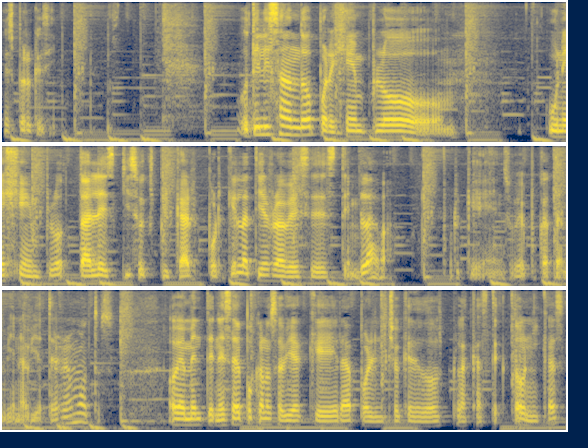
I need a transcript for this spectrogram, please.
Espero que sí. Utilizando, por ejemplo, un ejemplo, Tales quiso explicar por qué la Tierra a veces temblaba, porque en su época también había terremotos. Obviamente en esa época no sabía que era por el choque de dos placas tectónicas,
